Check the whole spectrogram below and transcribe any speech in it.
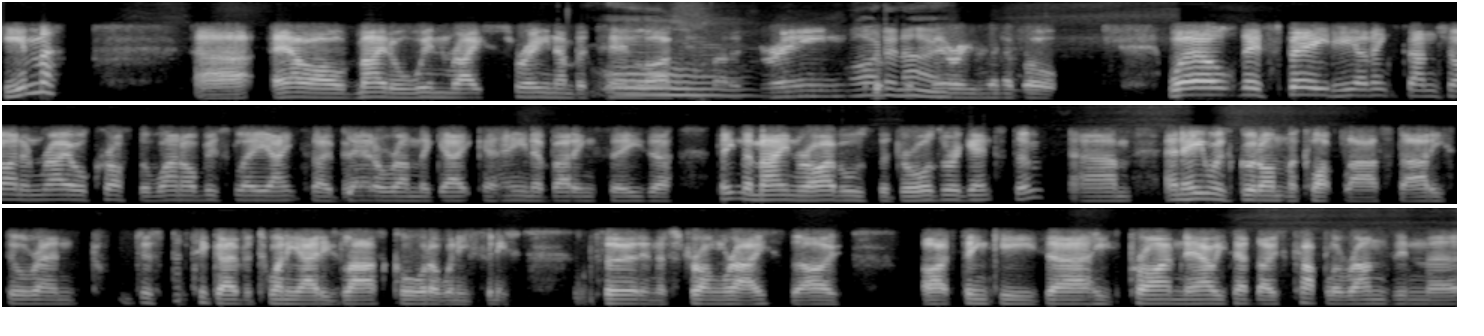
him. Uh, our old mate will win race three, number ten, Life is But a Dream. I dunno. Very winnable. Well, there's speed here. I think Sunshine and Ray will cross the one. Obviously, ain't so bad. will run the gate. Kahina, Budding Caesar. I think the main rivals, the draws are against him. Um, and he was good on the clock last start. He still ran just a tick over 28 his last quarter when he finished third in a strong race. So I think he's uh, he's prime now. He's had those couple of runs in the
